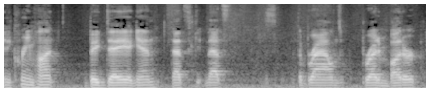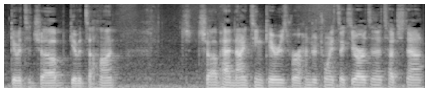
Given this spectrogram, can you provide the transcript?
and Kareem Hunt, big day again. That's that's the Browns' bread and butter. Give it to Chubb. Give it to Hunt. Chubb had 19 carries for 126 yards and a touchdown,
